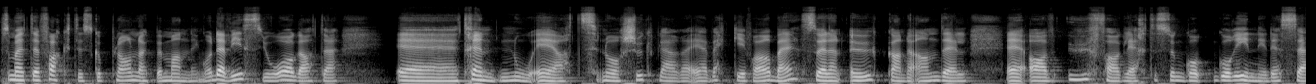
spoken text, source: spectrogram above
som heter faktisk og planlagt bemanning. Og det viser jo òg at eh, Eh, trenden nå er at når sykepleiere er vekke fra arbeid, så er det en økende andel eh, av ufaglærte som går, går, inn i disse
